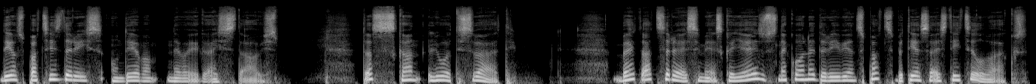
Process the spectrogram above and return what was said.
Dievs pats izdarīs, un Dievam nevajag aizstāvis. Tas skan ļoti svēti. Bet atcerēsimies, ka Jēzus neko nedarīja viens pats, bet iesaistīja cilvēkus,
